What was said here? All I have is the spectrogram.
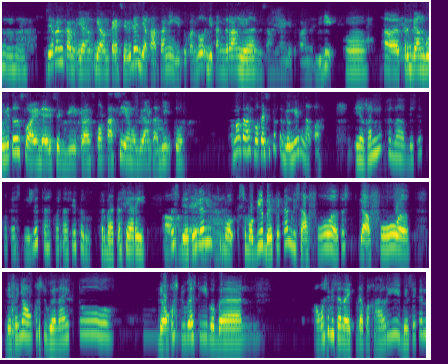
Mhm. dia kan kan yang yang PSBB kan Jakarta nih gitu kan lo di Tangerang Iya. gitu misalnya gitu kan jadi Hmm. eh, terganggu itu selain dari segi transportasi yang lo bilang tadi tuh emang transportasi itu terganggu kenapa Iya kan karena biasanya kalau PSBB transportasi ter- terbatas ya Ri. Oh, Terus oke, biasanya kan ya. semo- semobil biasanya kan bisa full, terus gak full. Biasanya ongkos juga naik tuh. Di ongkos juga sih beban. Ongkosnya bisa naik berapa kali? Biasanya kan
